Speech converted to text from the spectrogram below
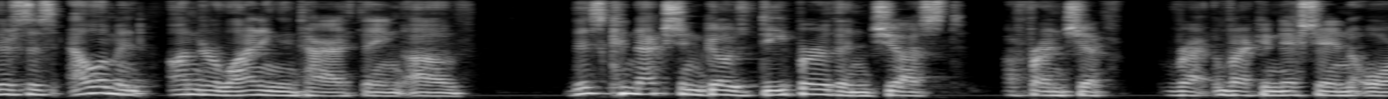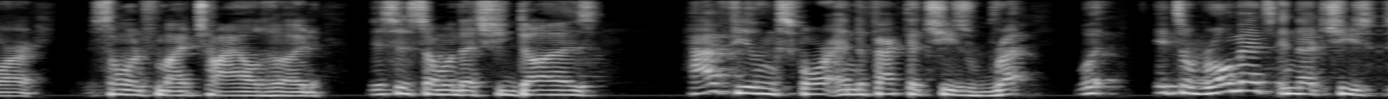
there's this element underlining the entire thing of this connection goes deeper than just a friendship re- recognition or someone from my childhood. This is someone that she does have feelings for, and the fact that she's re- what it's a romance in that she's.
